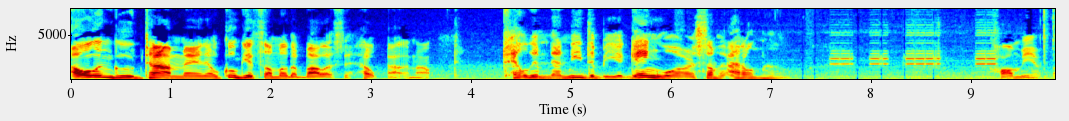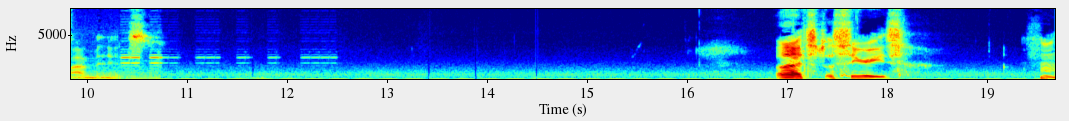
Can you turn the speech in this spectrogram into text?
all in good time, man. I'll go get some other ballers to help out him out. Tell them there need to be a gang war or something. I don't know. Call me in five minutes. Uh, it's a series. Hmm.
